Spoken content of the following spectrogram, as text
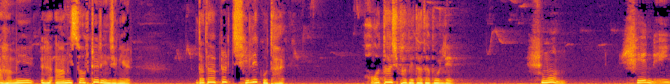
আমি আমি সফটওয়্যার ইঞ্জিনিয়ার। দাদা আপনার ছেলে কোথায়? হতাশভাবে দাদা বললেন। সুমন সে নেই।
